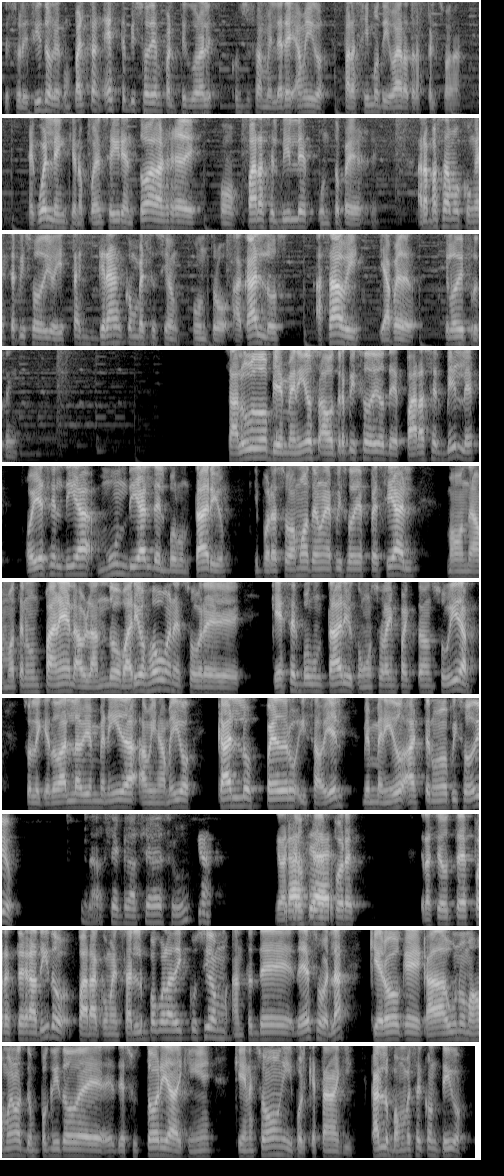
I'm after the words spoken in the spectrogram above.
Les solicito que compartan este episodio en particular con sus familiares y amigos para así motivar a otras personas. Recuerden que nos pueden seguir en todas las redes como paraservirle.pr. Ahora pasamos con este episodio y esta gran conversación junto a Carlos, a Xavi y a Pedro. Que lo disfruten. Saludos, bienvenidos a otro episodio de Para Servirle. Hoy es el Día Mundial del Voluntario y por eso vamos a tener un episodio especial donde vamos a tener un panel hablando varios jóvenes sobre qué es el voluntario, cómo se lo ha impactado en su vida. Solo le quiero dar la bienvenida a mis amigos Carlos, Pedro y Isabel. Bienvenidos a este nuevo episodio. Gracias, gracias Jesús. Gracias, A ustedes por, gracias a ustedes por este ratito. Para comenzar un poco la discusión, antes de, eso, ¿verdad? Quiero que cada uno más o menos dé un poquito de, su historia, de quién quiénes son y por qué están aquí. Carlos, vamos a empezar contigo.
